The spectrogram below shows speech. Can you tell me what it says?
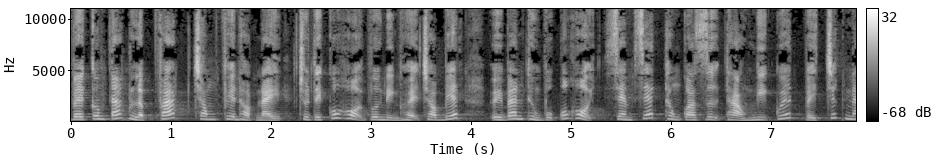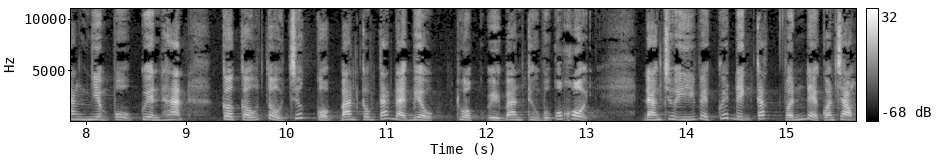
về công tác lập pháp trong phiên họp này, Chủ tịch Quốc hội Vương Đình Huệ cho biết, Ủy ban Thường vụ Quốc hội xem xét thông qua dự thảo nghị quyết về chức năng nhiệm vụ quyền hạn, cơ cấu tổ chức của Ban công tác đại biểu thuộc Ủy ban Thường vụ Quốc hội. Đáng chú ý về quyết định các vấn đề quan trọng,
